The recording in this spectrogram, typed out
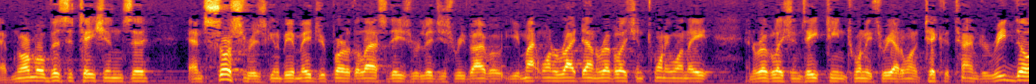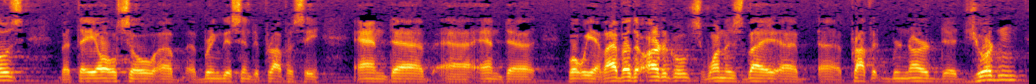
Abnormal visitations uh, and sorcery is going to be a major part of the last days religious revival. You might want to write down Revelation 21:8 and Revelations 18:23. I don't want to take the time to read those, but they also uh, bring this into prophecy. And uh, uh, and uh, what we have, I have other articles. One is by uh, uh, Prophet Bernard uh, Jordan,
